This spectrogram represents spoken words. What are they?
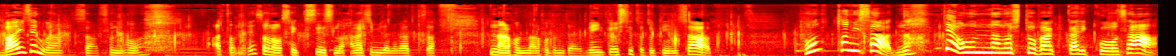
倍全部なんかさそのあとね。そのセックスレスの話みたいなのがあってさなるほどなるほどみたいな。勉強してた時にさ本当にさなんで女の人ばっかりこうさ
